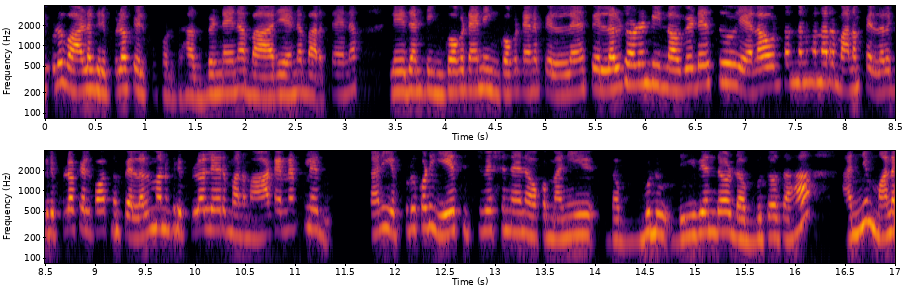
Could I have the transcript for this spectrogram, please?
ఎప్పుడు వాళ్ళ గ్రిప్లోకి వెళ్ళిపోకూడదు. హస్బెండ్ అయినా భార్య అయినా భర్త అయినా లేదంటే ఇంకొకటైనా ఇంకొకటైనా పిల్లలైనా పిల్లలు చూడండి ఈ నవ్వే డేస్ ఎలా ఉంటుంది అనుకున్నారు మనం పిల్లల గ్రిప్లోకి వెళ్ళిపోతున్నాం. పిల్లలు మన గ్రిప్లో లేరు. మన మాట వినట్లేదు. కానీ ఎప్పుడు కూడా ఏ సిచ్యువేషన్ అయినా ఒక మనీ డబ్బును దీవెందో డబ్బుతో సహా అన్ని మన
